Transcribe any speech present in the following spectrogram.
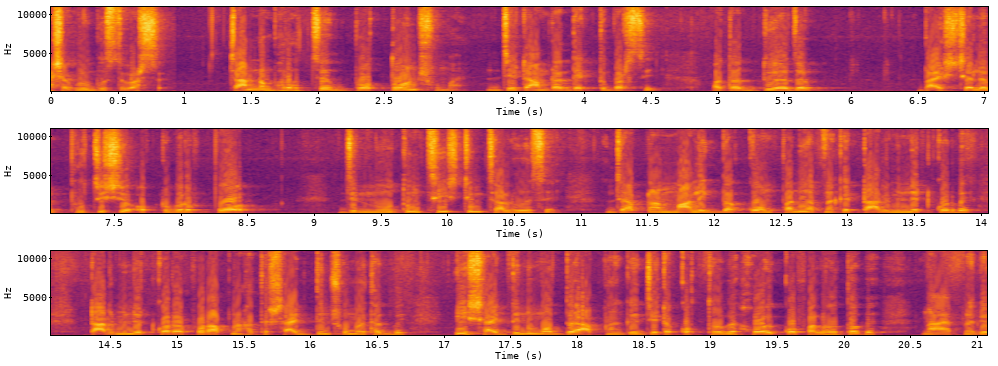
আশা করি বুঝতে পারছেন। চার নম্বর হচ্ছে বর্তমান সময়, যেটা আমরা দেখতে পারছি, অর্থাৎ দু হাজার বাইশ সালের পঁচিশে অক্টোবরের পর যে নতুন সিস্টেম চালু হয়েছে, যে আপনার মালিক বা কোম্পানি আপনাকে টার্মিনেট করবে। টার্মিনেট করার পর আপনার হাতে ষাট দিন সময় থাকবে। এই ষাট দিনের মধ্যে আপনাকে যেটা করতে হবে, হয় কপাল হতে হবে, না আপনাকে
